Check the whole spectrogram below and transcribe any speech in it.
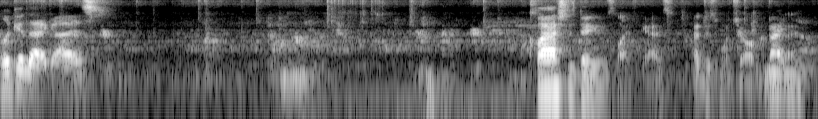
Look at that, guys. Clash is Daniel's life, guys. I just want y'all to know Right that. now.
